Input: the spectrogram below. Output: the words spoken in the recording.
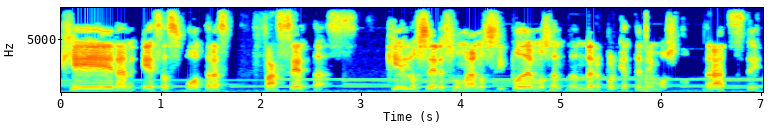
que eran esas otras facetas que los seres humanos sí podemos entender porque tenemos contraste.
